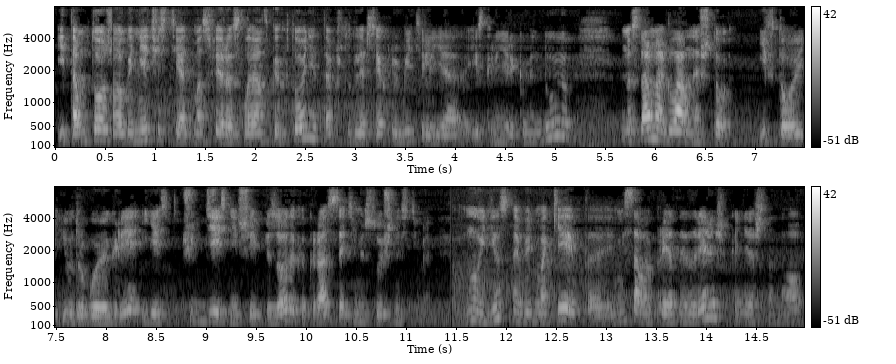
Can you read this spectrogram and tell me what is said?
И там тоже много нечисти и атмосферы славянской хтони, так что для всех любителей я искренне рекомендую. Но самое главное, что и в той, и в другой игре есть чудеснейшие эпизоды как раз с этими сущностями. Ну, единственное, в Ведьмаке это не самое приятное зрелище, конечно, но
